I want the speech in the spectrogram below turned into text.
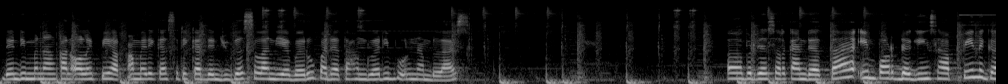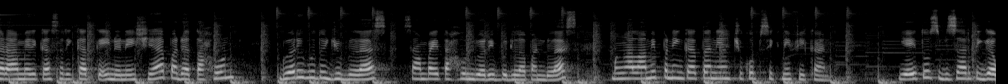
dan dimenangkan oleh pihak Amerika Serikat dan juga Selandia Baru pada tahun 2016, uh, berdasarkan data impor daging sapi negara Amerika Serikat ke Indonesia pada tahun 2017 sampai tahun 2018 mengalami peningkatan yang cukup signifikan, yaitu sebesar 36%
